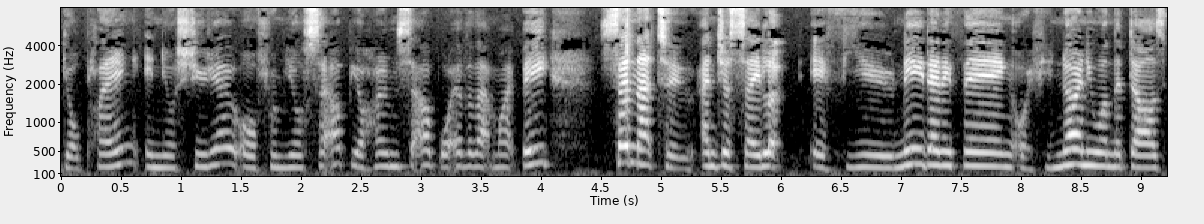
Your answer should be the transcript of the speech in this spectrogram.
your playing in your studio or from your setup, your home setup, whatever that might be, send that to and just say, look, if you need anything or if you know anyone that does,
